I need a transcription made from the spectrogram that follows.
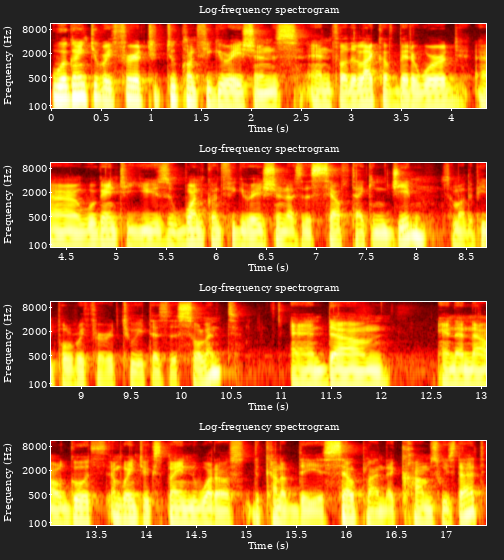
We're going to refer to two configurations and for the lack of better word uh, we're going to use one configuration as the self-tacking jib some other people refer to it as the solent. And um, and then I'll go. Th- I'm going to explain what are the kind of the cell plan that comes with that,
